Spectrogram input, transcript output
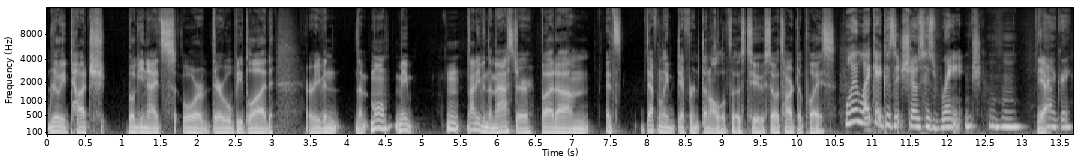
really touch Boogie Nights or There Will Be Blood, or even the well, maybe mm, not even the Master, but um, it's definitely different than all of those two. So it's hard to place. Well, I like it because it shows his range. Yeah, I agree.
